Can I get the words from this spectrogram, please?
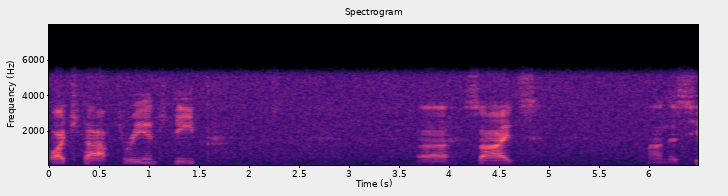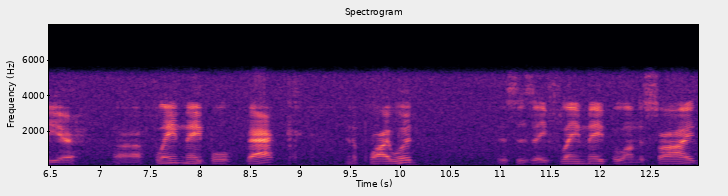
arch top, 3 inch deep uh, sides on this here. Uh, flame maple back and a plywood. This is a flame maple on the sides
